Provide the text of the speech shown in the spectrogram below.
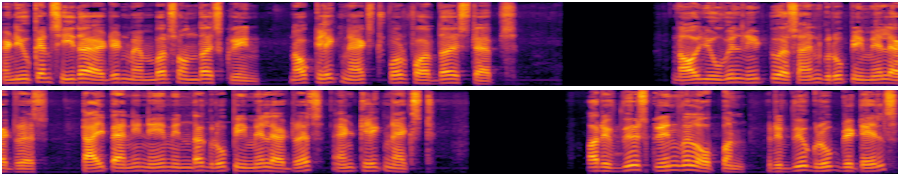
and you can see the added members on the screen. Now click next for further steps. Now you will need to assign group email address. Type any name in the group email address and click next. A review screen will open. Review group details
